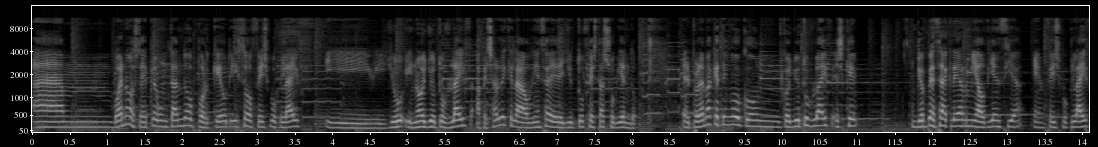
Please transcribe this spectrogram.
bueno, os estáis preguntando por qué utilizo Facebook Live y, no YouTube Live, a pesar de que la audiencia de YouTube está subiendo. El problema que tengo con, con YouTube Live es que yo empecé a crear mi audiencia en Facebook Live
